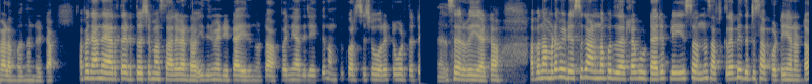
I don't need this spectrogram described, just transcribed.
വിളമ്പുന്നുണ്ട് കേട്ടോ അപ്പം ഞാൻ നേരത്തെ എടുത്തു വെച്ച മസാല കണ്ടോ? ഇതിന് വേണ്ടിയിട്ടായിരുന്നു കേട്ടോ അപ്പം ഇനി അതിലേക്ക് നമുക്ക് കുറച്ച് ചോറ് ഇട്ട് കൊടുത്തിട്ട് സെർവ് ചെയ്യാം കേട്ടോ അപ്പോൾ നമ്മുടെ വീഡിയോസ് കാണുന്ന പുതുതായിട്ടുള്ള കൂട്ടുകാർ പ്ലീസ് ഒന്ന് സബ്സ്ക്രൈബ് ചെയ്തിട്ട് സപ്പോർട്ട് ചെയ്യണം കേട്ടോ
